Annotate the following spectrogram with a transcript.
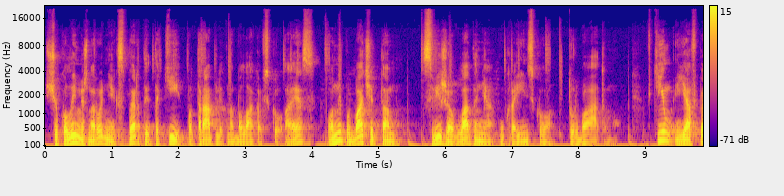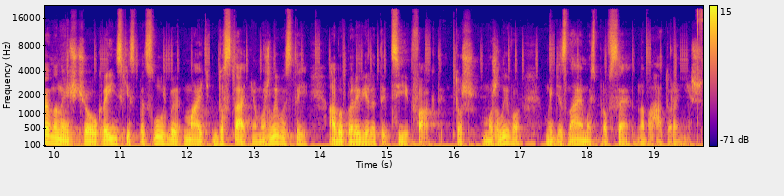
що коли міжнародні експерти такі потраплять на Балаковську АЕС, вони побачать там свіже обладнання українського турбоатому. Втім, я впевнений, що українські спецслужби мають достатньо можливостей, аби перевірити ці факти. Тож, можливо, ми дізнаємось про все набагато раніше.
